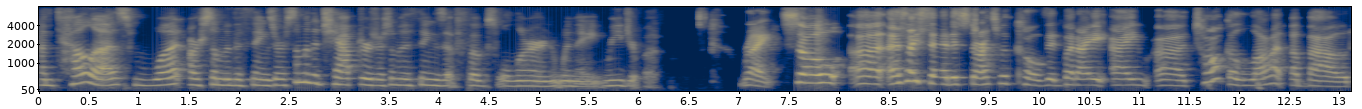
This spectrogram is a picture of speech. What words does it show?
um, tell us what are some of the things or some of the chapters or some of the things that folks will learn when they read your book? Right. So uh, as i said it starts with covid but i, I uh, talk a lot about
